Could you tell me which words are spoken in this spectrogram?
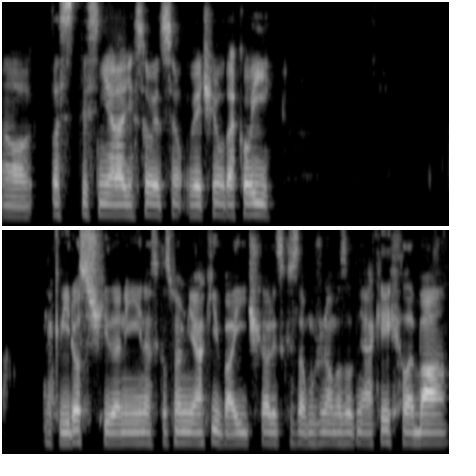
No, ty snídaně jsou většinou, takový takový dost šílený. Dneska jsme měli nějaký vajíčka, vždycky se tam můžu namazat nějaký chleba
